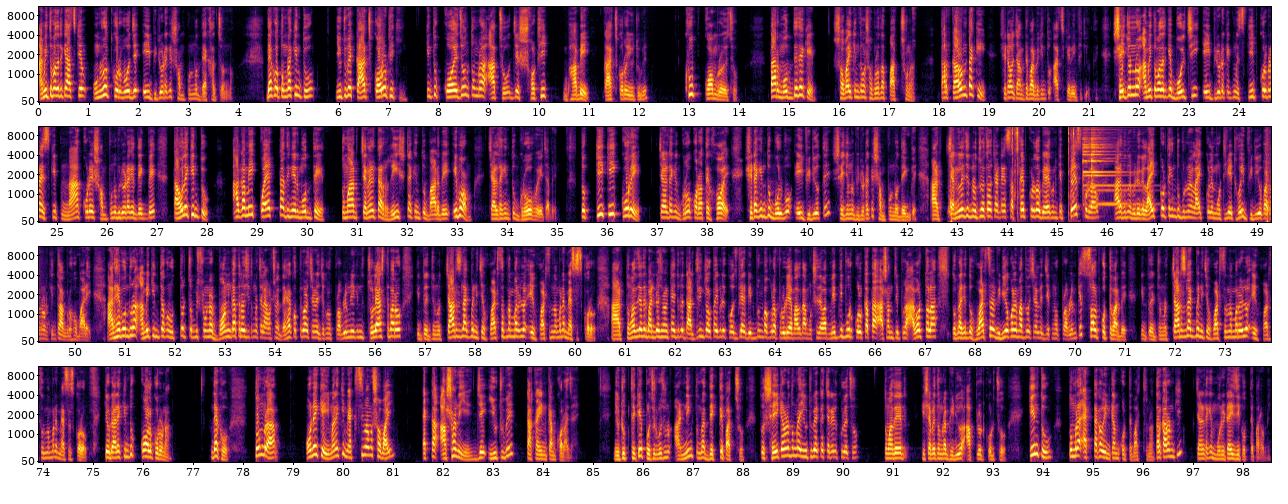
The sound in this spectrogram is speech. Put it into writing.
আমি তোমাদেরকে আজকে অনুরোধ করব যে এই ভিডিওটাকে সম্পূর্ণ দেখার জন্য। দেখো, তোমরা কিন্তু ইউটিউবে কাজ করো ঠিকই, কিন্তু কয়জন তোমরা আছো যে সঠিকভাবে কাজ করো ইউটিউবে? খুব কম রয়েছে। তার মধ্যে থেকে সবাই কিন্তু আমার সফলতা পাচ্ছ না। তার কারণটা কি? সেটাও জানতে পারবে কিন্তু আজকের এই ভিডিওতে। সেই জন্য আমি তোমাদেরকে বলছি, এই ভিডিওটাকে একদম স্কিপ করবে না স্কিপ না করে সম্পূর্ণ ভিডিওটাকে দেখবে। তাহলে কিন্তু আগামী কয়েকটা দিনের মধ্যে তোমার চ্যানেলটার রিচটা কিন্তু বাড়বে এবং চ্যানেলটা কিন্তু গ্রো হয়ে যাবে। তো কি কি করে চ্যানেলটাকে গ্রো করাতে হয়, সেটা কিন্তু বলব এই ভিডিওতে, সেই জন্য ভিডিওটাকে সম্পূর্ণ দেখবে। আর চ্যানেলে যদি নতুন হতে হয় চ্যানেলটাকে সাবস্ক্রাইব করে দাও বেলাইকনকে প্রেস করে দাও আর বন্ধুরা ভিডিওকে লাইক করতে কিন্তু ভুলবে না লাইক করলে মোটিভেট হই ভিডিও পাঠানোর কিন্তু আগ্রহ বাড়ে। আর হ্যাঁ বন্ধুরা, আমি কিন্তু এখন উত্তর চব্বিশ পরগনার বনগাতে রয়েছি, তোমরা চাইলে আমার সঙ্গে দেখা করতে পারো চ্যানেলে যে কোনো প্রবলেম নিয়ে কিন্তু চলে আসতে পারো, কিন্তু এর জন্য চার্জ লাগবে, নিচে হোয়াটসঅ্যাপ নাম্বার হলো এই হোয়াটসঅ্যাপ নাম্বারে মেসেজ করো। আর তোমাদের যাদের বাড়ি রয়েছে অনেকটাই দূরে, দার্জিলিং, জলপাইগুড়ি, কোচবিহার, বীরভূম, বাঁকুড়া, পুরুলিয়া, মালদা, মুর্শিদাবাদ, মেদিনীপুর, কলকাতা, আসাম, ত্রিপুরা, আগরতলা, তোমরা কিন্তু হোয়াটসঅ্যাপে ভিডিও কলের মাধ্যমে চ্যানেলে যে কোনো প্রবলেমকে সলভ করতে পারবে। কিন্তু এর জন্য চার্জ লাগবে, নিচে হোয়াটসঅ্যাপ নাম্বার হলো এই হোয়াটসঅ্যাপ নাম্বারে মেসেজ করো। কেউ ডাইরেক্ট কিন্তু কল করো না। দেখো, তোমরা অনেকেই মানে কি ম্যাক্সিমাম সবাই একটা আশা নিয়ে যে ইউটিউবে টাকা ইনকাম করা যায়। ইউটিউব থেকে প্রচুর প্রচুর আর্নিং তোমরা দেখতে পাচ্ছ। তো সেই কারণে তোমরা ইউটিউবে একটা চ্যানেল খুলেছো, তোমাদের হিসাবে তোমরা ভিডিও আপলোড করছ। কিন্তু তোমরা এক টাকাও ইনকাম করতে পারছ না। তার কারণ কি? চ্যানেলটাকে মনিটাইজই করতে পারোনি।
